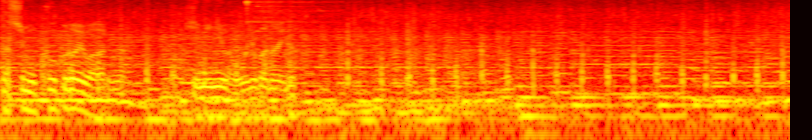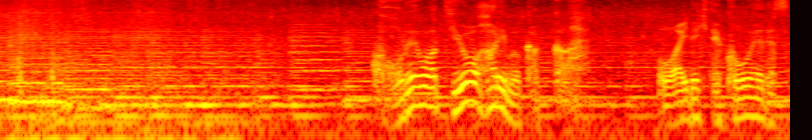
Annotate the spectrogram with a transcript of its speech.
私も心得はあるが君には及ばないな。これはティオハリム閣下お会いできて光栄です。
